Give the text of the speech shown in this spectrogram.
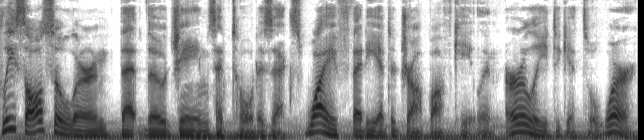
Police also learned that though James had told his ex wife that he had to drop off Katelin early to get to work,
